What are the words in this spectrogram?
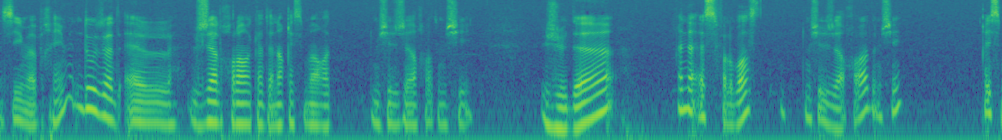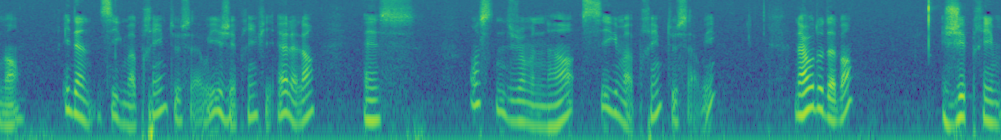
سيجما prime ندوزو هاد L الجهة الأخرى كانت ناقص ما غتمشي للجهة الأخرى تمشي جداء S في البسط تمشي للجهة الأخرى تمشي قسمة إذا سيجما prime تساوي G prime في L على S ونستنتجو منها سيجما prime تساوي نعودو دابا G prime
